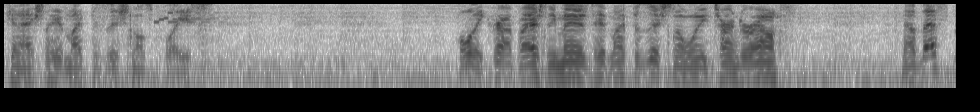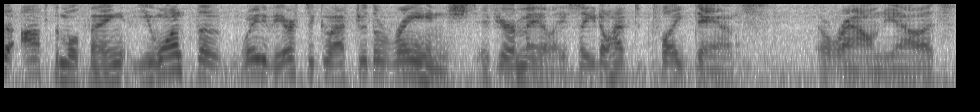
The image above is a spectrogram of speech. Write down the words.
can actually hit my positionals, please. Holy crap, I actually managed to hit my positional when he turned around. Now that's the optimal thing. You want the Weight of the Earth to go after the ranged if you're a melee, so you don't have to play dance around, you know, it's...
